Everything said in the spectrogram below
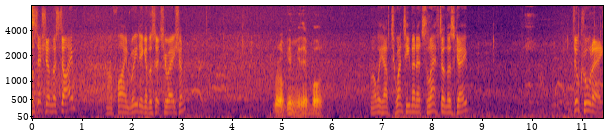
opposition this time? A fine reading of the situation. Bro, give me the ball. Well, we have 20 minutes left in this game. Doucouré.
